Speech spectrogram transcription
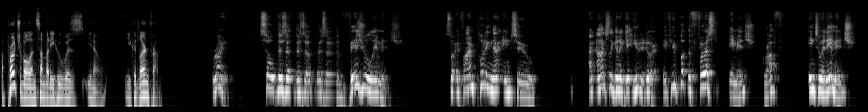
approachable and somebody who was you know you could learn from. Right. So there's a there's a there's a visual image. So if i'm putting that into i'm actually going to get you to do it. If you put the first image gruff into an image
